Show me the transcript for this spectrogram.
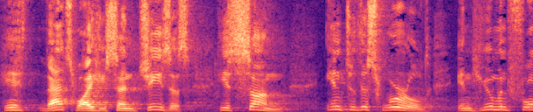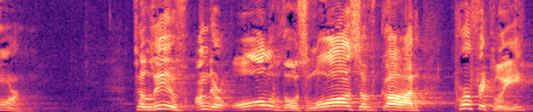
He, that's why he sent Jesus, his son, into this world in human form to live under all of those laws of God perfectly,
